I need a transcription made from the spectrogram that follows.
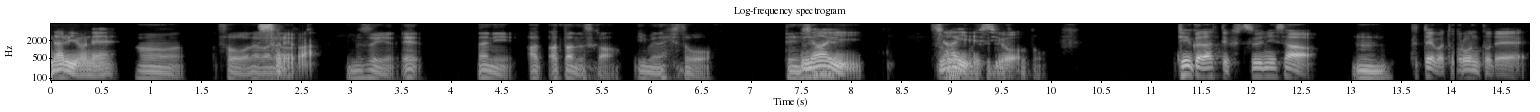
なるよね。うん。そう、だから、それは。むずいよ。え、何？あ、あったんですか？有名な人を。電車でない。ないですよていうか、だって普通にさ、うん。例えばトロントで、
